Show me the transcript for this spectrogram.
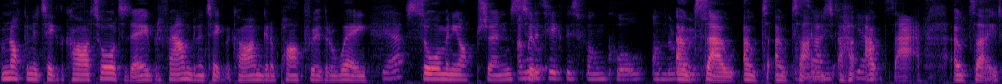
I'm not going to take the car at all today, but if I am going to take the car, I'm going to park further away. Yeah. So many options. I'm to- going to take this phone call on the road. outside out outside Outside, yeah. outside outside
